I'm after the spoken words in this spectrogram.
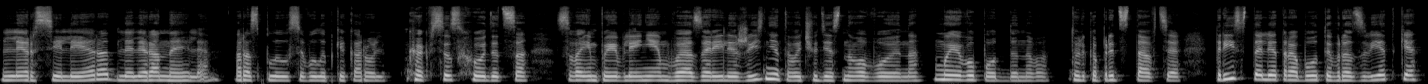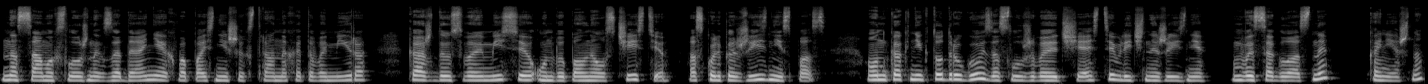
«Лерсилера для Леронеля», – расплылся в улыбке король. «Как все сходится. Своим появлением вы озарили жизнь этого чудесного воина, моего подданного. Только представьте, 300 лет работы в разведке, на самых сложных заданиях в опаснейших странах этого мира. Каждую свою миссию он выполнял с честью, а сколько жизней спас. Он, как никто другой, заслуживает счастья в личной жизни. Вы согласны?» «Конечно»,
